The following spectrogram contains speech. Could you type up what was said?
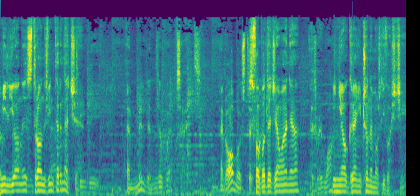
miliony stron w internecie, swobodę działania i nieograniczone możliwości.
